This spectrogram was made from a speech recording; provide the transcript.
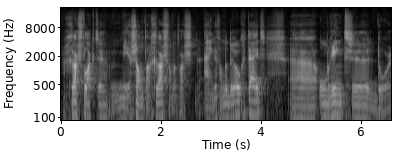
grasvlakte, meer zand dan gras, want dat was het einde van de droge tijd. omringd door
